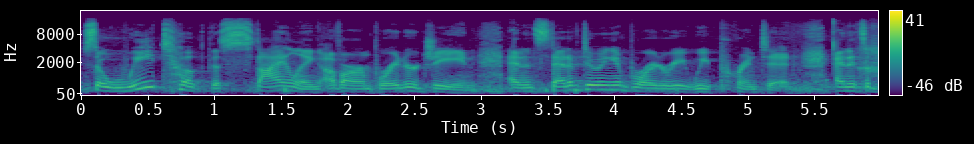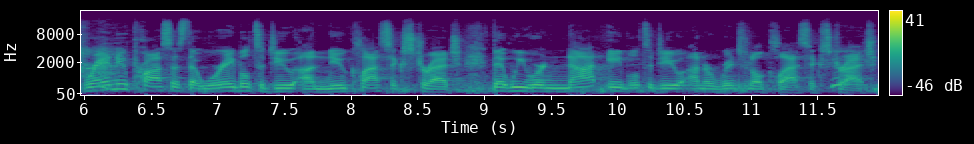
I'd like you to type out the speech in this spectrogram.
So we took the styling of our embroidered jean and instead of doing embroidery, we printed. And it's a brand new process that we're able to do on new classic stretch that we were not able to do on original classic hmm. stretch.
